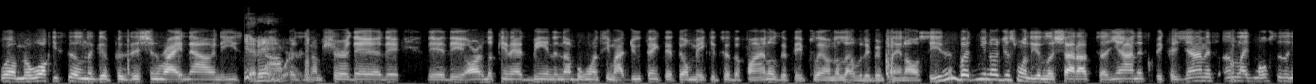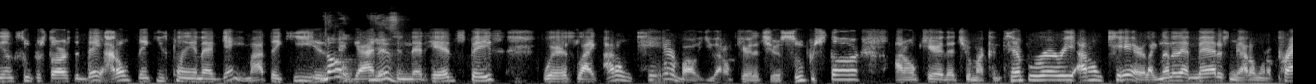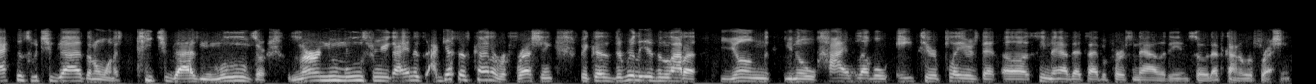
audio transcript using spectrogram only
Well, Milwaukee's still in a good position right now in the Eastern yeah, Conference, and I'm sure they they they they are looking at being the number one team. I do think that they'll make it to the finals if they play on the level they've been playing all season. But you know, just want to give a little shout out to Giannis because Giannis, unlike most of the young superstars today, I don't think he's playing that game. I think he is no, a guy that's isn't. in that headspace where it's like I don't care about you. I don't care that you're a superstar. I don't care that you're my contemporary. I don't care. Like none of that matters to me. I don't want to practice with you guys. I don't want to teach you guys new moves or learn new moves from you guys. And it's, I guess that's kind of refreshing because there really isn't a lot of young, you know, high level A tier players that uh, seem to have that type of personality, and so that's kind of refreshing.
